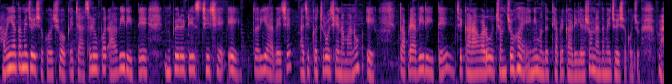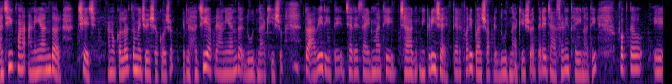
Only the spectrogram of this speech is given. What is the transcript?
હવે અહીંયા તમે જોઈ શકો છો કે ચાસણી ઉપર આવી રીતે ઇમ્પ્યોરિટીઝ જે છે એ તરી આવે છે. આ જે કચરો છે એનામાંનો એ. તો આપણે આવી રીતે જે કાણાવાળો ચમચો હોય એની મદદથી આપણે કાઢી લેશું અને તમે જોઈ શકો છો. પણ હજી પણ આની અંદર છે જ. આનો કલર તમે જોઈ શકો છો. એટલે હજી આપણે આની અંદર દૂધ નાખીશું. તો આવી રીતે જ્યારે સાઈડમાંથી ઝાગ નીકળી જાય, ત્યારે ફરી પાછું આપણે દૂધ નાખીશું. અત્યારે ચાસણી થઈ નથી. ફક્ત એ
